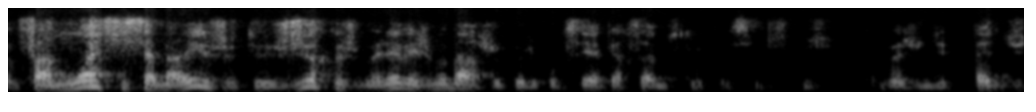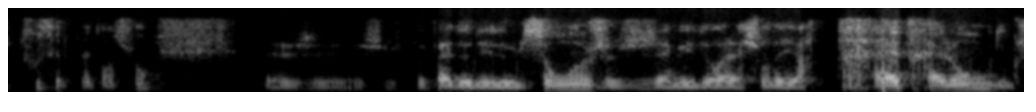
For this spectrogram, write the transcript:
enfin, moi, si ça m'arrive, je te jure que je me lève et je me barre. Je peux le conseiller à personne parce que, je, n'ai pas du tout cette prétention. Euh, je ne peux pas donner de leçons. Je n'ai jamais eu de relation d'ailleurs très très longue. Donc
